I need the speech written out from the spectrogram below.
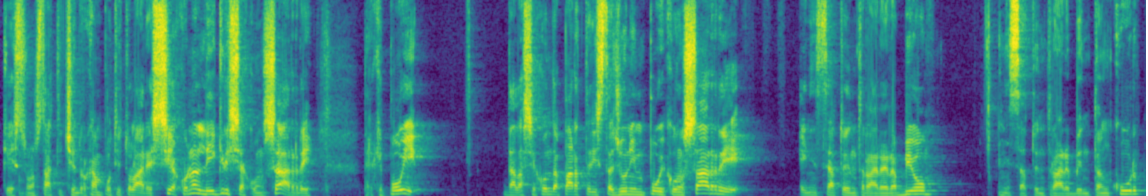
che sono stati centrocampo titolare sia con Allegri sia con Sarri, perché poi dalla seconda parte di stagione in poi con Sarri è iniziato a entrare Rabiot, è iniziato a entrare Bentancur,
